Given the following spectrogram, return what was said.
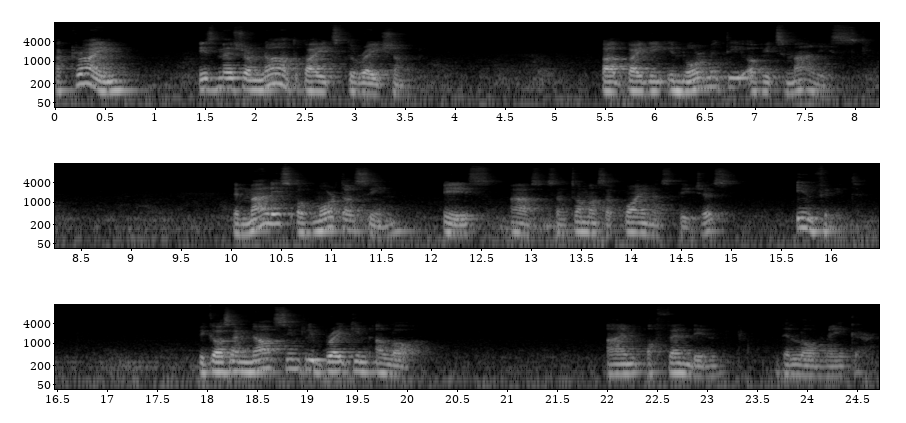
A crime is measured not by its duration, but by the enormity of its malice. The malice of mortal sin is, as St. Thomas Aquinas teaches, infinite. Because I'm not simply breaking a law, I'm offending the lawmaker.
